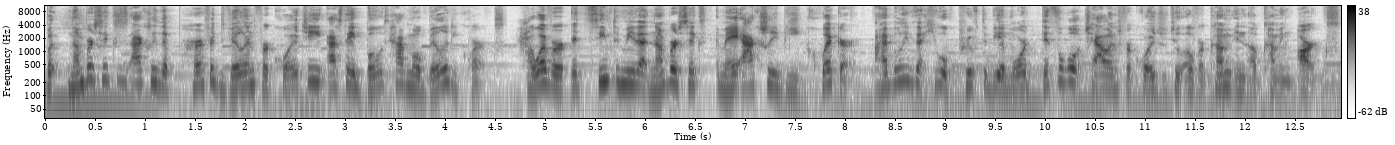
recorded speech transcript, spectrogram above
but number 6 is actually the perfect villain for Koichi as they both have mobility quirks. However, it seemed to me that number 6 may actually be quicker. I believe that he will prove to be a more difficult challenge for Koichi to overcome in upcoming arcs.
